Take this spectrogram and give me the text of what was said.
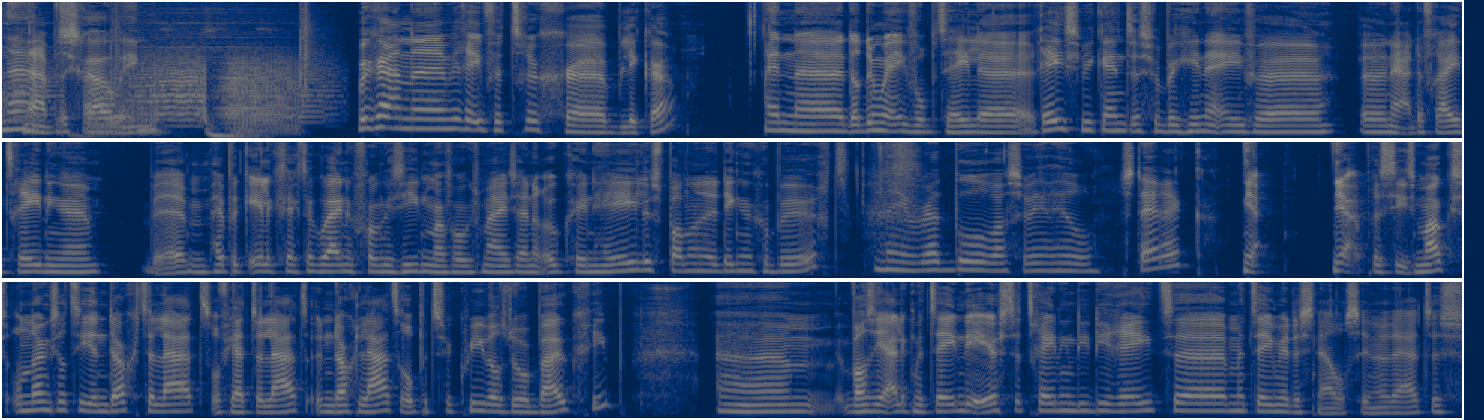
Nabeschouwing. We gaan weer even terugblikken. En eh, dat doen we even op het hele raceweekend. Dus we beginnen even eh, nou ja, de vrije trainingen. Ehm, heb ik eerlijk gezegd ook weinig van gezien. Maar volgens mij zijn er ook geen hele spannende dingen gebeurd. Nee, Red Bull was weer heel sterk. Ja, precies. Max, ondanks dat hij een dag te laat, of ja, te laat, een dag later op het circuit was door buikgriep. ehm, was hij eigenlijk meteen de eerste training die hij reed, eh, meteen weer de snelste inderdaad. Dus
